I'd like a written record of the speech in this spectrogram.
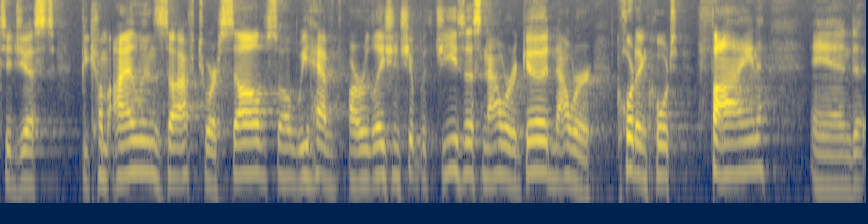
to just become islands off to ourselves. So we have our relationship with Jesus. Now we're good. Now we're quote unquote fine. And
